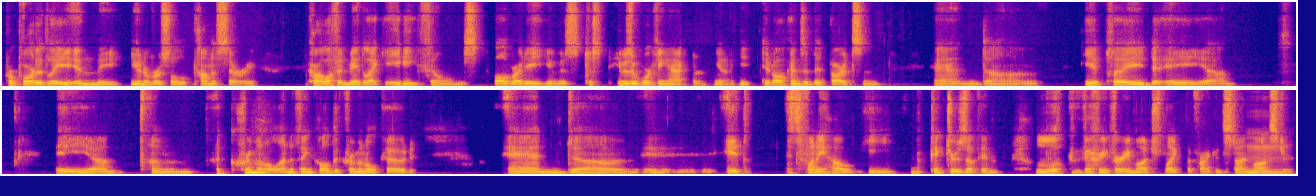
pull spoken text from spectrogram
purportedly in the Universal Commissary. Karloff had made like 80 films already. He was just, he was a working actor. You know, he did all kinds of bit parts and, and uh, he had played a, uh, a, um, um, a criminal in a thing called the Criminal Code and uh, it, it's funny how he the pictures of him look very very much like the Frankenstein mm. monster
